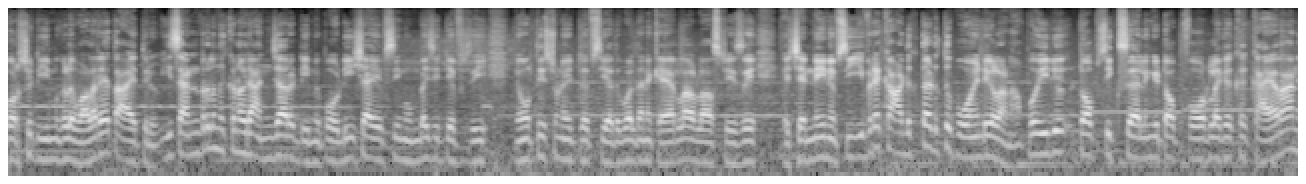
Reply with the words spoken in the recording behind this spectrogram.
കുറച്ച് ടീമുകൾ വളരെ താഴത്തിലും. ഈ സെന്ററിൽ നിൽക്കുന്ന ഒരു അഞ്ചാറ് ടീം ഇപ്പോൾ Odisha F C Mumbai city F C north east united F C അതുപോലെ തന്നെ Kerala blasters Chennaiyin F C ഇവരൊക്കെ അടുത്തടുത്ത് പോയിന്റുകളാണ്. അപ്പോൾ ഈ ടോപ്പ് സിക്സ് അല്ലെങ്കിൽ ടോപ്പ് ഫോറിലേക്കൊക്കെ കയറാൻ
